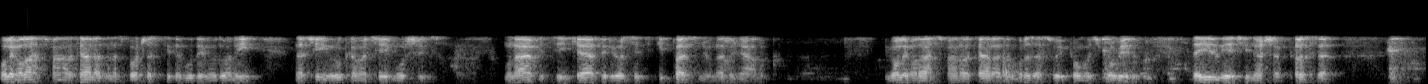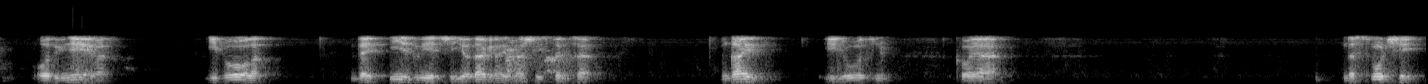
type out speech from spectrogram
Molim Allah wa ta'ala da nas počasti da budemo od onih na čijim rukama će i mušici, munafici i kafiri osjetiti pasnju na dunjaluku. I molim Allah ta'ala da ubrza svoju pomoć pobjedu, da izliječi naša prsa od gnjeva i bola, da izliječi i odagna iz naših srca gajz i ljutnju koja da smuči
